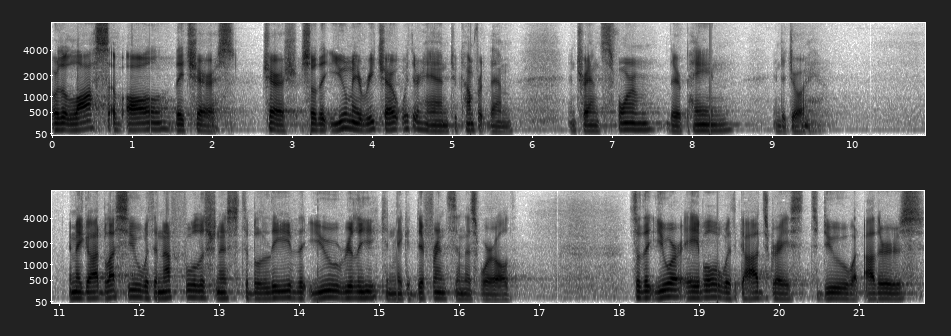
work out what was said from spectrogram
or the loss of all they cherish, cherish, so that you may reach out with your hand to comfort them and transform their pain into joy. And may God bless you with enough foolishness to believe that you really can make a difference in this world so that you are able, with God's grace, to do what others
